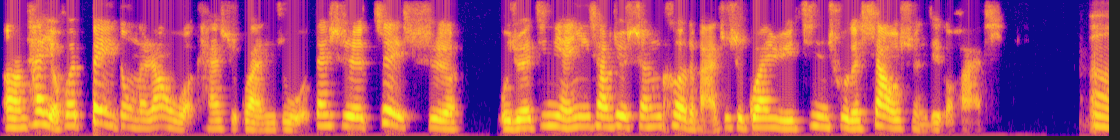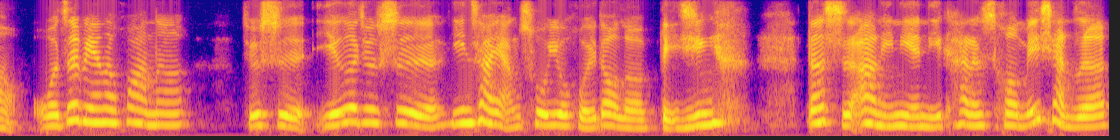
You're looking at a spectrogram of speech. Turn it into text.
嗯，他也会被动的让我开始关注。但是这是我觉得今年印象最深刻的吧，就是关于近处的孝顺这个话题。嗯，我这边的话呢，就是一个就是阴差阳错又回到了北京。当时二零年离开的时候，没想着，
